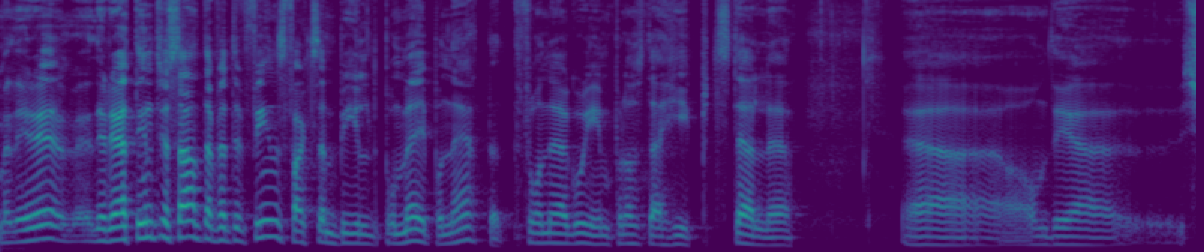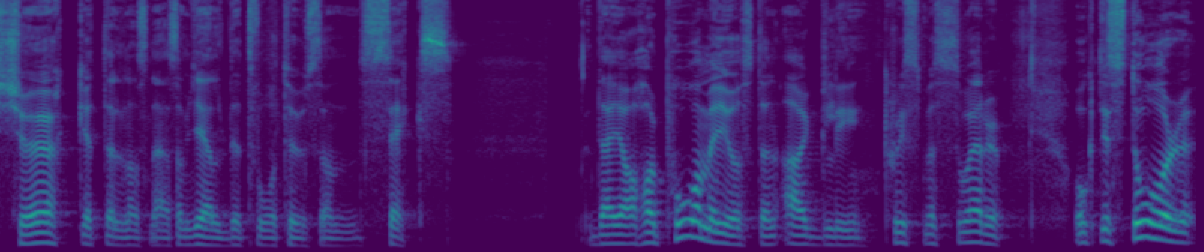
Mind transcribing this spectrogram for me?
Men det är, det är rätt intressant därför att det finns faktiskt en bild på mig på nätet från när jag går in på något sånt där hippt ställe. Eh, om det är köket eller något sånt där som gällde 2006. Där jag har på mig just en ugly Christmas sweater. Och det står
